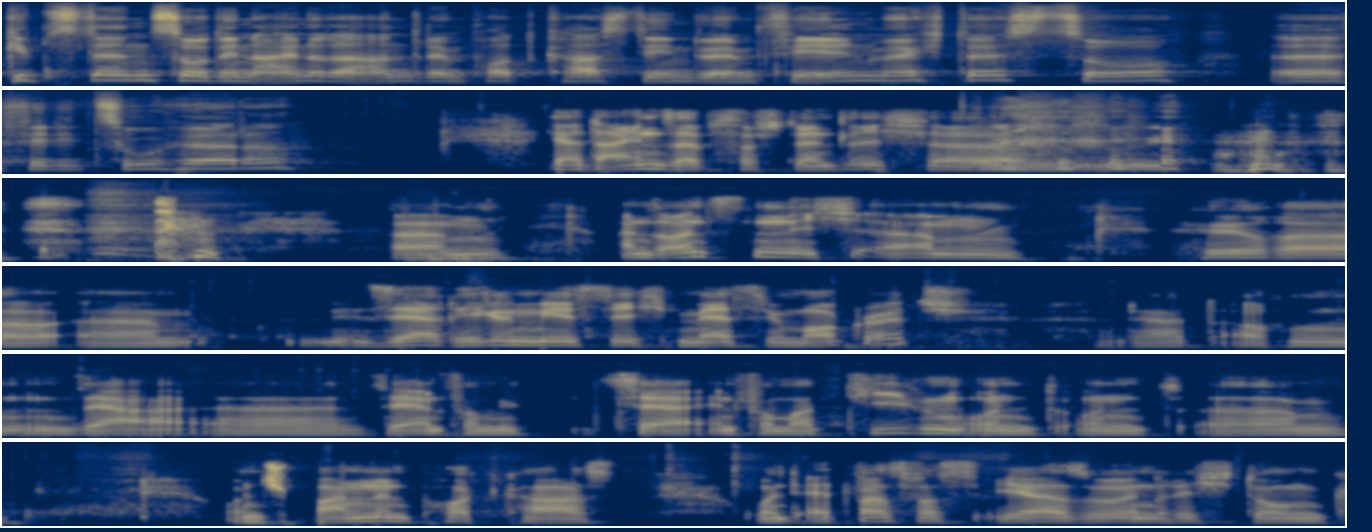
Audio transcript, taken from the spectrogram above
Gibt es denn so den ein oder anderen Podcast, den du empfehlen möchtest, so äh, für die Zuhörer? Ja, deinen selbstverständlich. Ähm, ähm, ansonsten, ich ähm, höre ähm, sehr regelmäßig Matthew Mockridge. Der hat auch einen sehr, äh, sehr, informi sehr informativen und, und, ähm, und spannenden Podcast und etwas, was eher so in Richtung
